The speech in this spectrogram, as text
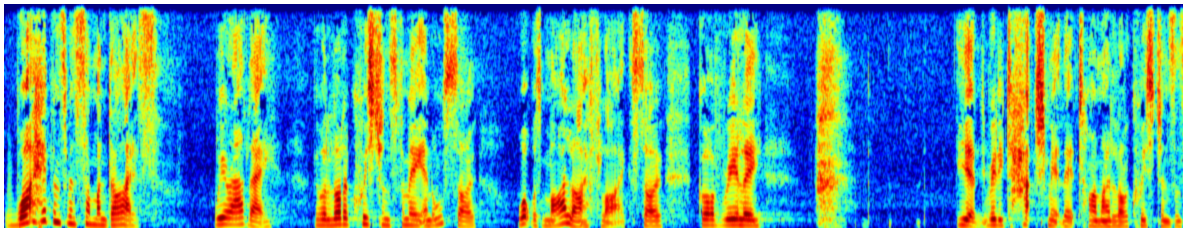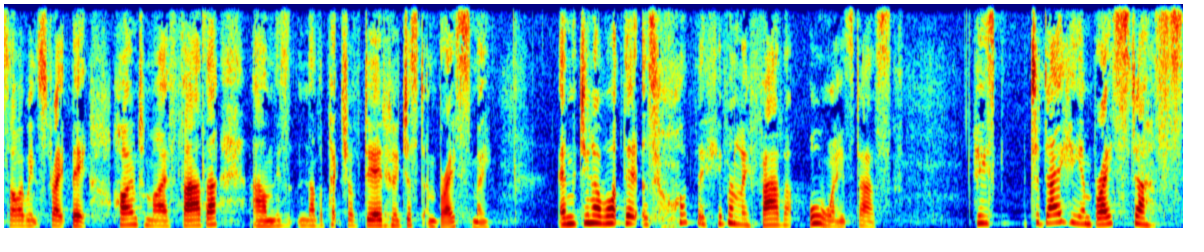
what happens when someone dies? Where are they? There were a lot of questions for me, and also, what was my life like? So, God really, yeah, really touched me at that time. I had a lot of questions, and so I went straight back home to my father. Um, there's another picture of dad who just embraced me. And do you know what? That is what the Heavenly Father always does. He's, today, He embraced us.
